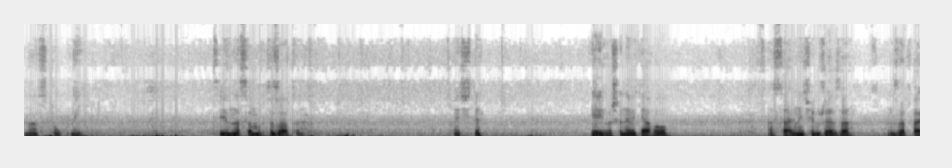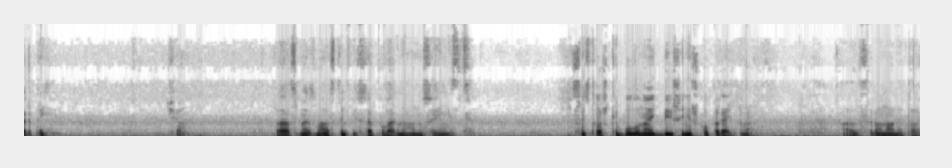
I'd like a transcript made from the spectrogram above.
Наступний. Це у нас амортизатор. Бачите? Я його ще не витягував. А сарничок вже за, запертий. Що? Зараз ми змастимо і все повернемо на своє місце. Щось трошки було навіть більше, ніж в попередньому. Але все одно не то.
